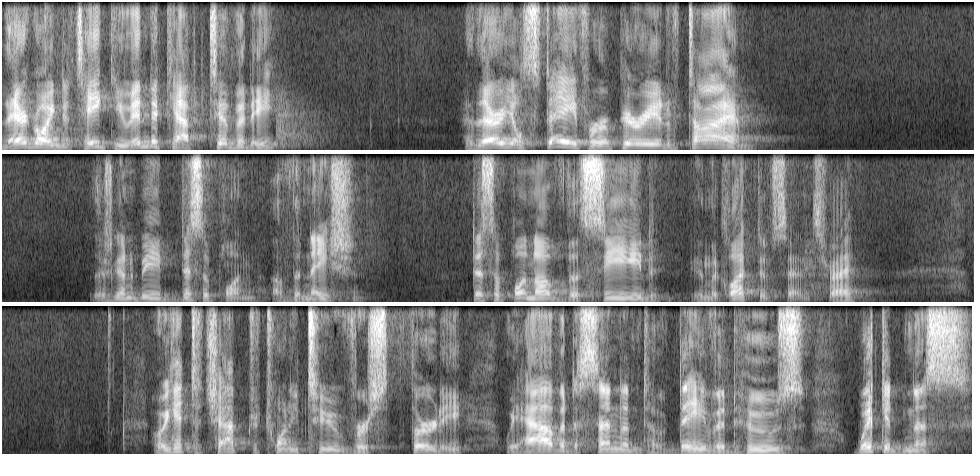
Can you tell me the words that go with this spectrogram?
they're going to take you into captivity, and there you'll stay for a period of time. There's going to be discipline of the nation discipline of the seed in the collective sense, right? When we get to chapter 22, verse 30, we have a descendant of David whose wickedness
